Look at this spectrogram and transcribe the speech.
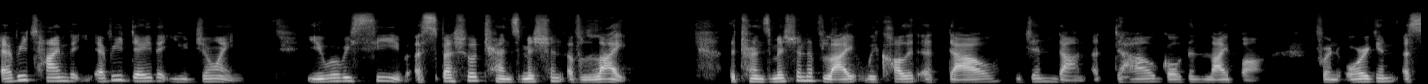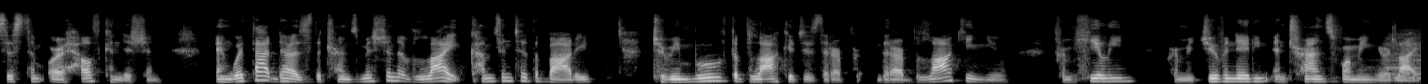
every time that every day that you join, you will receive a special transmission of light the transmission of light, we call it a Dao Jindan, a Dao golden light bulb for an organ, a system, or a health condition. And what that does, the transmission of light comes into the body to remove the blockages that are that are blocking you from healing, from rejuvenating and transforming your life.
